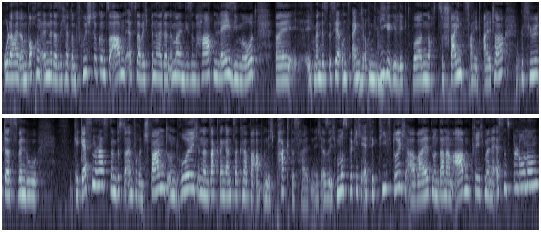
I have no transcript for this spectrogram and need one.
oder halt am Wochenende, dass ich halt dann Frühstück und zu Abend esse, aber ich bin halt dann immer in diesem harten Lazy-Mode, weil ich meine, das ist ja uns eigentlich auch in die Wiege gelegt worden, noch zu Steinzeitalter, gefühlt, dass wenn du gegessen hast, dann bist du einfach entspannt und ruhig und dann sackt dein ganzer Körper ab und ich pack das halt nicht. Also ich muss wirklich effektiv durcharbeiten und dann am Abend kriege ich meine Essensbelohnung,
